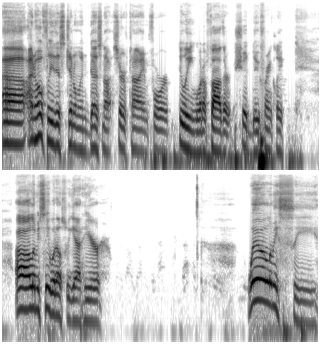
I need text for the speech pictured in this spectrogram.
Uh, and hopefully, this gentleman does not serve time for doing what a father should do, frankly. Uh, let me see what else we got here. Well, let me see.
